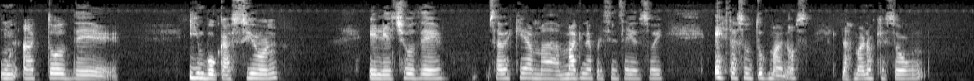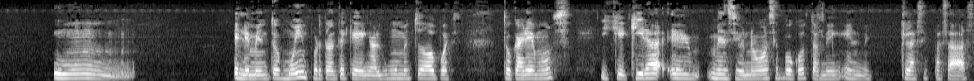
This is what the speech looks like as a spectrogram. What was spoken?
un acto de invocación, el hecho de, ¿sabes qué, amada? Magna presencia yo soy. estas son tus manos, las manos que son un elemento muy importante que en algún momento dado pues tocaremos y que Kira eh, mencionó hace poco también en clases pasadas.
